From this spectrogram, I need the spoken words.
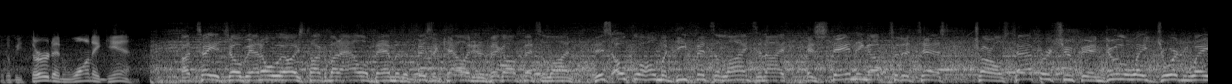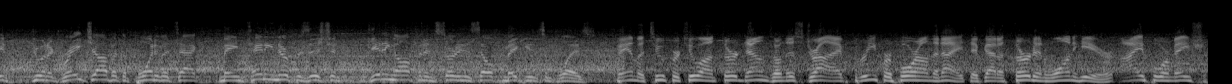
It'll be third and one again. I'll tell you, Toby, I know we always talk about Alabama, the physicality, the big offensive line. This Oklahoma defensive line tonight is standing up to the test. Charles Tapper, Chuka Ndulue, Jordan Wade doing a great job at the point of attack, maintaining their position, getting off and inserting themselves, making some plays. Bama two for two on third downs on this drive, three for four on the night. They've got a third and one here. I formation.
